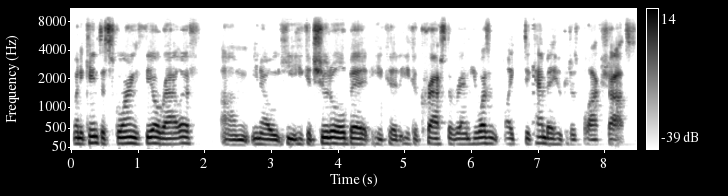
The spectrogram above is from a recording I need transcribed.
When it came to scoring, Theo Ratliff, um, you know, he, he could shoot a little bit. He could he could crash the rim. He wasn't like Dikembe who could just block shots.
